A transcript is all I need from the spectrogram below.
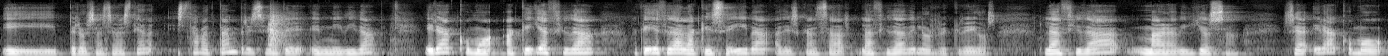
y, pero San Sebastián estaba tan presente en mi vida, era como aquella ciudad, aquella ciudad a la que se iba a descansar, la ciudad de los recreos, la ciudad maravillosa. O sea, era como,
